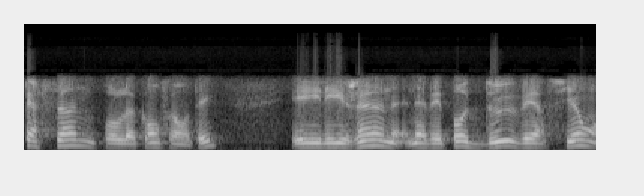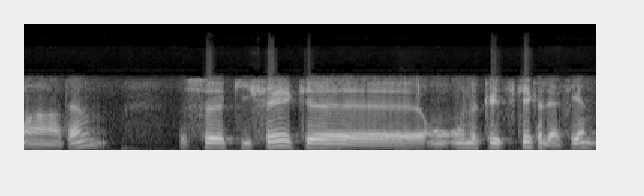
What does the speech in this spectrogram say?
personne pour le confronter. Et les gens n'avaient pas deux versions à entendre, ce qui fait que euh, on, ne critiquait que la sienne.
